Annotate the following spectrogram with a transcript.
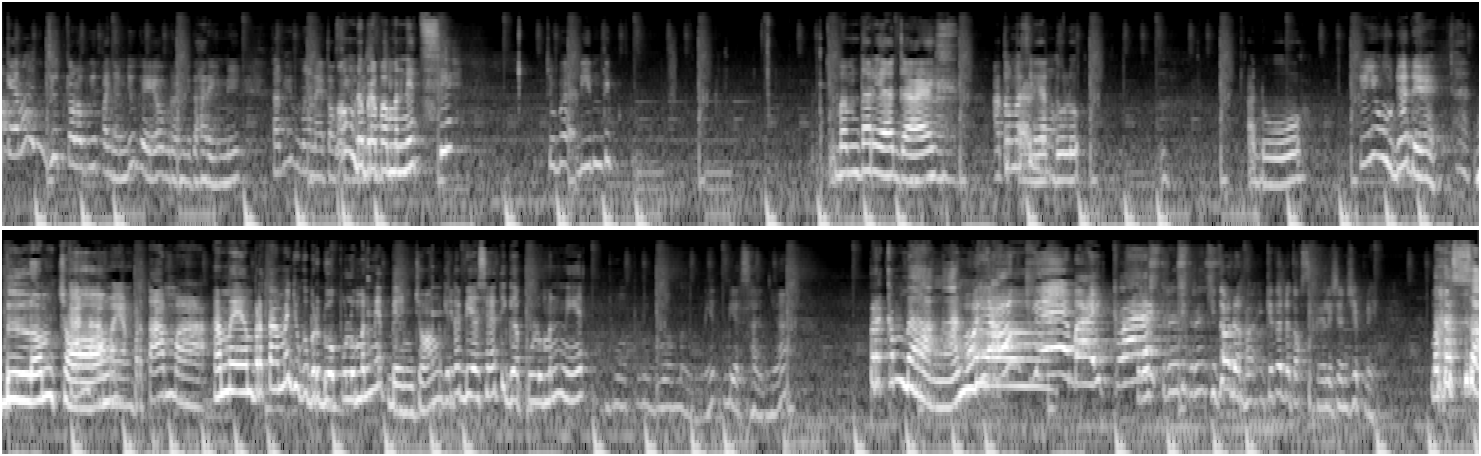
oke lanjut kalau begitu panjang juga ya obrolan kita hari ini. Tapi mengenai toxic Oh udah berapa menit sih? Coba diintip Coba bentar ya guys. atau Kita masih lihat mau- dulu. Aduh, Kayaknya udah deh. belum Kan cong. sama yang pertama. Sama yang pertama juga ber 20 menit bencong. Kita biasanya 30 menit. 22 menit biasanya. Perkembangan. Oh ya oke, baiklah. Terus terus terus. Kita udah kita udah toxic relationship nih. Masa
